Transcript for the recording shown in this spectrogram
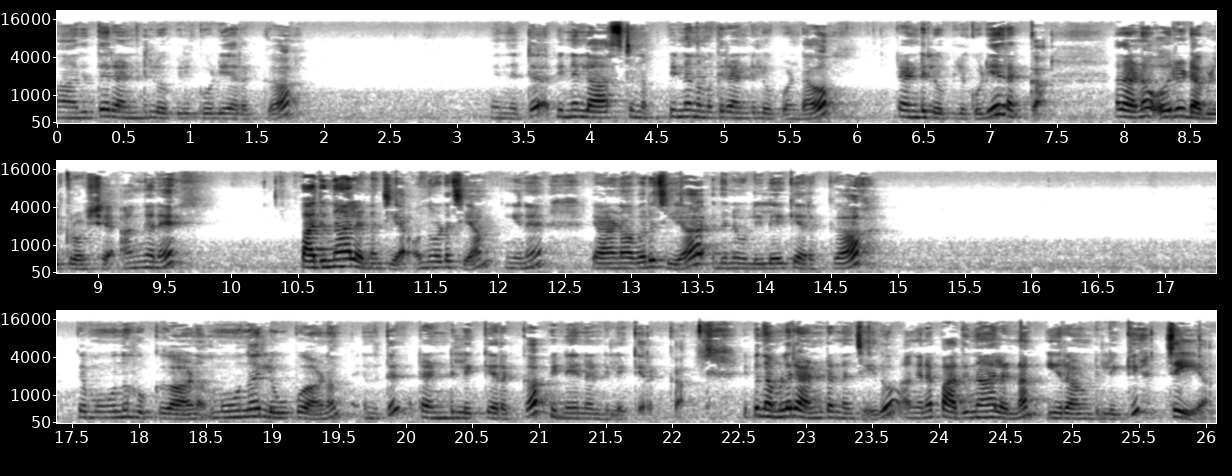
ആദ്യത്തെ രണ്ട് ലൂപ്പിൽ കൂടി ഇറക്കുക. എന്നിട്ട് പിന്നെ ലാസ്റ്റ് പിന്നെ നമുക്ക് രണ്ട് ലൂപ്പ് ഉണ്ടാവും. രണ്ട് ലൂപ്പിൽ കൂടി ഇറക്കുക അതാണ് ഒരു ഡബിൾ ക്രോഷ്യ അങ്ങനെ പതിനാലെണ്ണം ചെയ്യാം. ഒന്നുകൂടെ ചെയ്യാം. ഇങ്ങനെ യാൺ ഓവർ ചെയ്യുക ഇതിനുള്ളിലേക്ക് ഇറക്കുക. മൂന്ന് ഹുക്ക് കാണും. മൂന്ന് ലൂപ്പ് കാണും. എന്നിട്ട് രണ്ടിലേക്ക് ഇറക്കുക. പിന്നെയും രണ്ടിലേക്ക് ഇറക്കുക. ഇപ്പം നമ്മൾ രണ്ടെണ്ണം ചെയ്തു. അങ്ങനെ പതിനാലെണ്ണം ഈ റൗണ്ടിലേക്ക് ചെയ്യുക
